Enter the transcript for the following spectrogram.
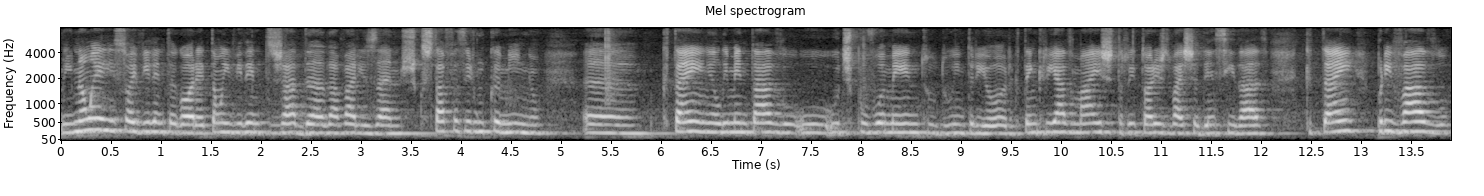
e não é só evidente agora, é tão evidente já de, de há vários anos, que se está a fazer um caminho uh, que tem alimentado o, o, despovoamento do interior, que tem criado mais territórios de baixa densidade, que tem privado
